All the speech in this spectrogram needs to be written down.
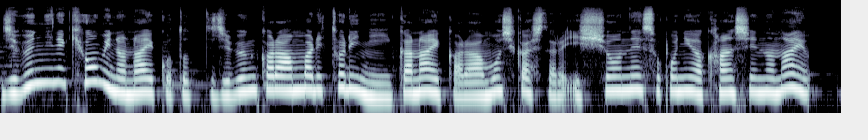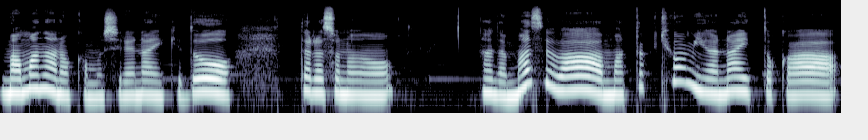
自分にね興味のないことって自分からあんまり取りに行かないからもしかしたら一生ねそこには関心のないままなのかもしれないけどただそのなんだまずは全く興味がないとか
